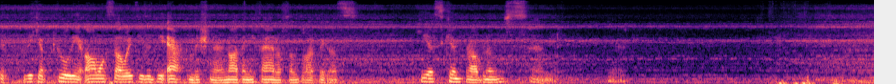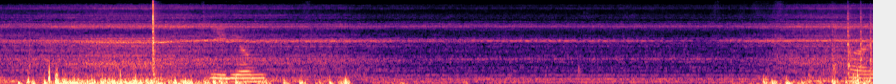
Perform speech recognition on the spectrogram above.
to be kept cool, he almost always uses the air conditioner, not any fan of some sort, because he has skin problems, and yeah. Medium. High.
